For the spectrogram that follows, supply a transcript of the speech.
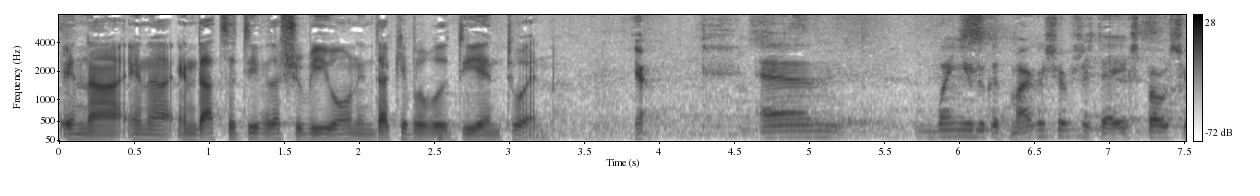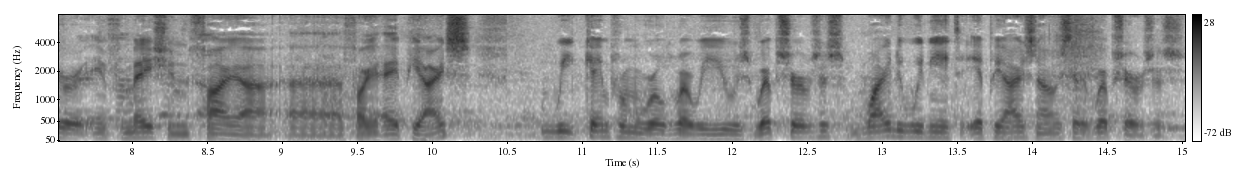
And uh, and uh, and that's a team that should be owning that capability end to end. And when you look at microservices, they expose your information via uh, via APIs. We came from a world where we use web services. Why do we need APIs now instead of web services?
